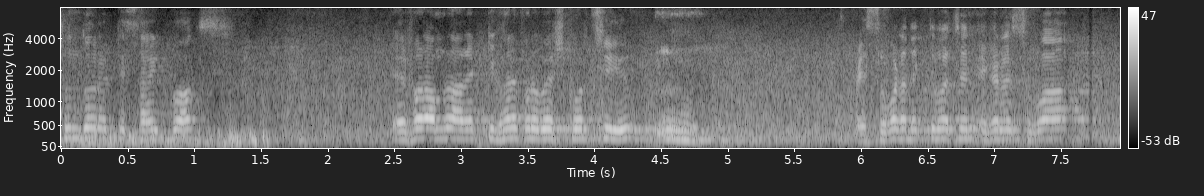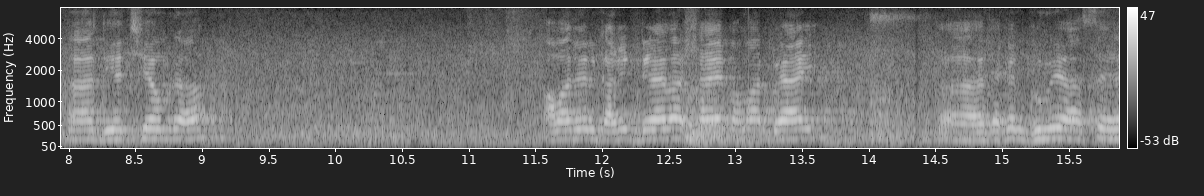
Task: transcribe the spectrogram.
সুন্দর একটি সাইড বক্স এরপর আমরা আরেকটি ঘরে প্রবেশ করছি। এই সোফাটা দেখতে পাচ্ছেন, এখানে সোফা দিয়েছি আমরা। আমাদের গাড়ির ড্রাইভার সাহেব, আমার ব্যয় দেখেন ঘুমিয়ে আছে।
